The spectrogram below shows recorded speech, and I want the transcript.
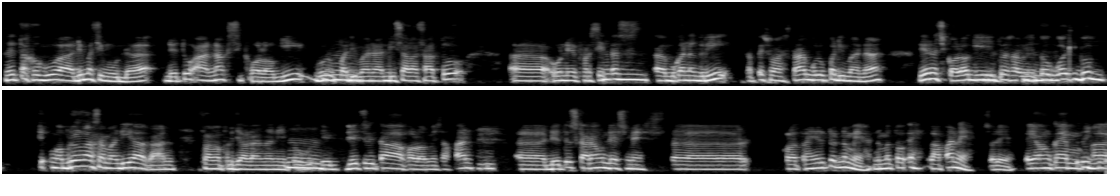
cerita ke gue, dia masih muda, dia tuh anak psikologi, gue lupa Hmm. di mana di salah satu uh, universitas Hmm. uh, bukan negeri tapi swasta, gue lupa di mana. Dia anak psikologi, Hmm. terus habis itu gue gue ngobrol lah sama dia kan selama perjalanan itu. Hmm. Dia, dia cerita kalau misalkan Hmm. uh, dia tuh sekarang udah semester kalau terakhir itu 6 ya, 6 atau eh 8 ya, sorry ya. Eh, Yang kayak uh, tujuh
